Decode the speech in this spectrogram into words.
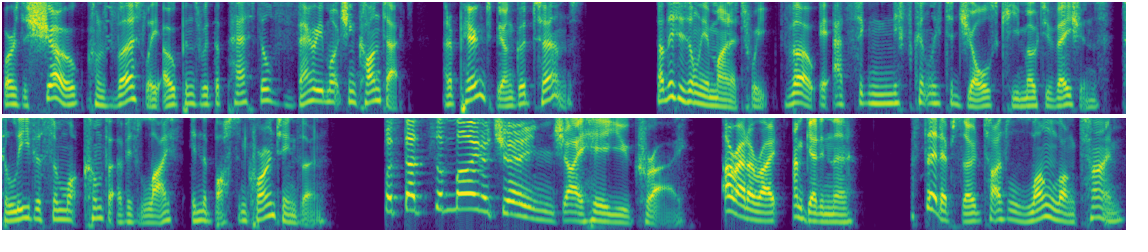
whereas the show conversely opens with the pair still very much in contact and appearing to be on good terms. Now, this is only a minor tweak, though it adds significantly to Joel's key motivations to leave the somewhat comfort of his life in the Boston quarantine zone. But that's a minor change, I hear you cry. Alright, alright, I'm getting there. The third episode, titled Long Long Time,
